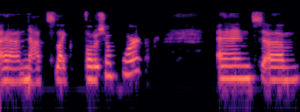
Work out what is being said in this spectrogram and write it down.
uh, not like Photoshop work. And um,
